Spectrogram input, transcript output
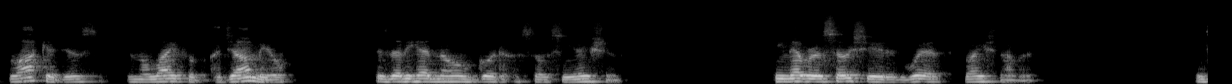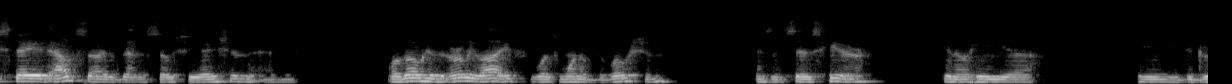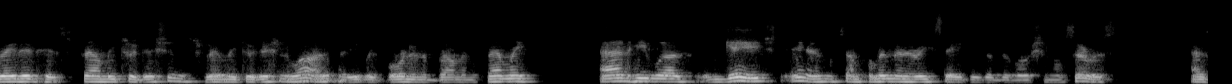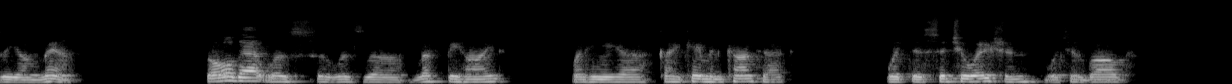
blockages in the life of Ajamil is that he had no good association. He never associated with Vaishnavas. He stayed outside of that association and although his early life was one of devotion, as it says here, you know, he uh, he degraded his family tradition. His family tradition was that he was born in a Brahmin family and he was engaged in some preliminary stages of devotional service as a young man. So all that was was uh, left behind when he uh, kind of came in contact with this situation, which involved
